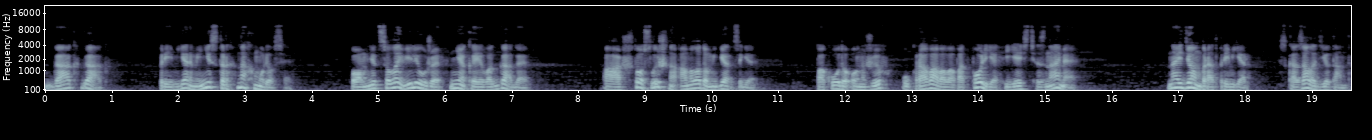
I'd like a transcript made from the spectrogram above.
Гак-гак. Премьер-министр нахмурился. Помнится, ловили уже некоего Гага. А что слышно о молодом герцоге? Покуда он жив, у кровавого подполья есть знамя. Найдем, брат премьер, — сказал адъютант.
